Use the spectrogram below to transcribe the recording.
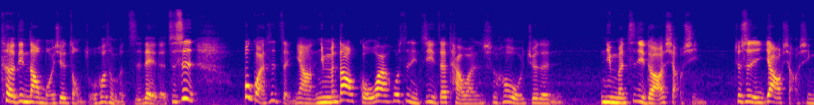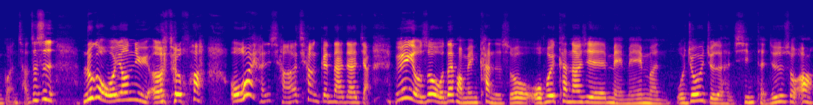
特定到某一些种族或什么之类的，只是不管是怎样，你们到国外或是你自己在台湾的时候，我觉得你们自己都要小心。就是要小心观察。这是如果我有女儿的话，我会很想要这样跟大家讲，因为有时候我在旁边看的时候，我会看到一些美眉们，我就会觉得很心疼。就是说，哦，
